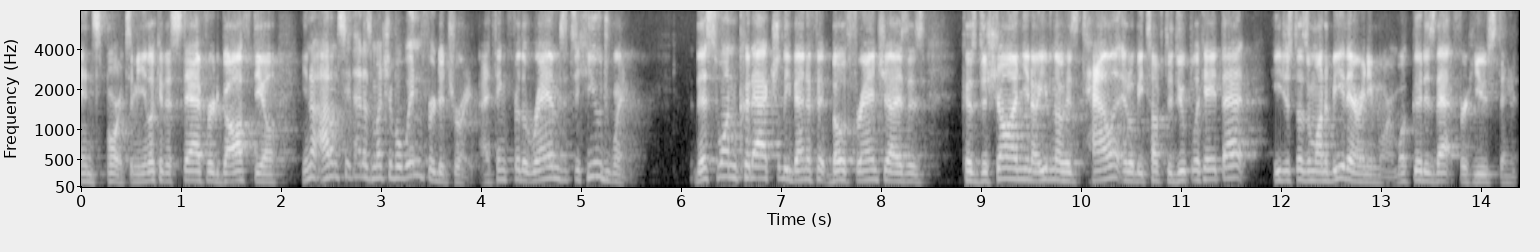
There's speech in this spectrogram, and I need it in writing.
in sports. I mean, you look at the Stafford Goff deal, you know, I don't see that as much of a win for Detroit. I think for the Rams, it's a huge win. This one could actually benefit both franchises because Deshaun, you know, even though his talent, it'll be tough to duplicate that. He just doesn't want to be there anymore. And what good is that for Houston?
